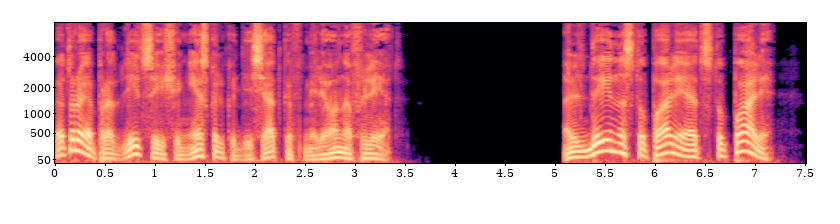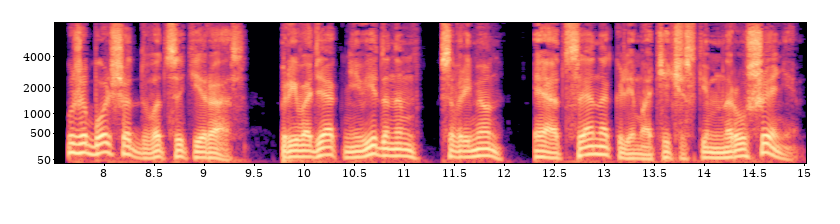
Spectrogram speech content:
которая продлится еще несколько десятков миллионов лет. Льды наступали и отступали уже больше двадцати раз, приводя к невиданным со времен Эоцена климатическим нарушениям.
